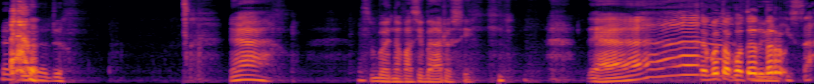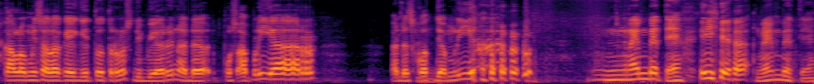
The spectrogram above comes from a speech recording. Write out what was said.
aduh, aduh. ya sebuah inovasi baru sih ya Ya gue takutnya ntar kalau misalnya kayak gitu terus dibiarin ada push up liar, ada squat jam liar. ngerembet ya iya, ngerembet ya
